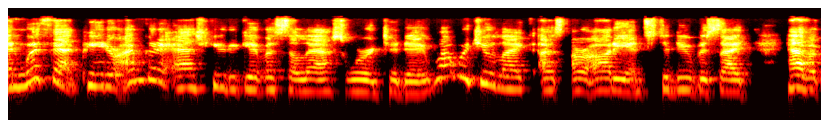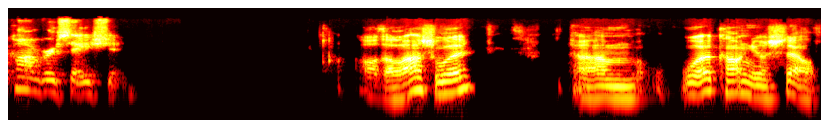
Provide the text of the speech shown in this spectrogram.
And with that, Peter, I'm going to ask you to give us the last word today. What would you like us, our audience, to do besides have a conversation? Oh, the last word um, work on yourself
